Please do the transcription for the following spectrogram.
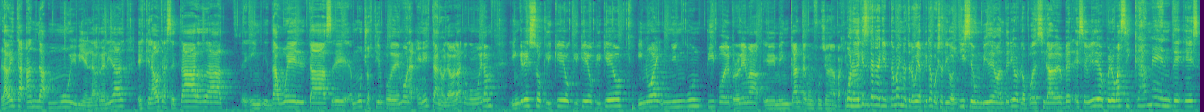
La beta anda muy bien. La realidad es que la otra se tarda, da vueltas, eh, muchos tiempos de demora. En esta no, la verdad que como verán, ingreso, cliqueo, cliqueo, cliqueo y no hay ningún tipo de problema. Eh, me encanta cómo funciona la página. Bueno, ¿de qué se trata CryptoMine? No te lo voy a explicar porque ya te digo, hice un video anterior, lo puedes ir a ver, ese video, pero básicamente es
